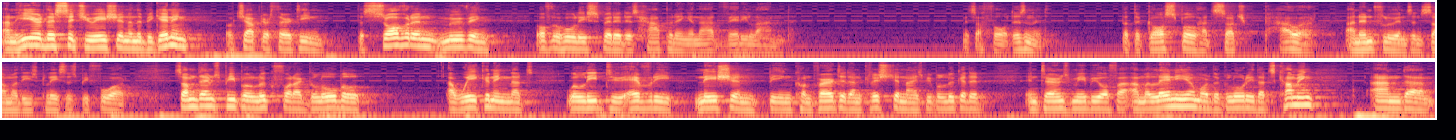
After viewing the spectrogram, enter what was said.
And here, this situation in the beginning of chapter 13, the sovereign moving of the Holy Spirit is happening in that very land. It's a thought, isn't it? That the gospel had such power and influence in some of these places before. Sometimes people look for a global awakening that will lead to every nation being converted and Christianized. People look at it in terms maybe of a, a millennium or the glory that's coming, and um,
